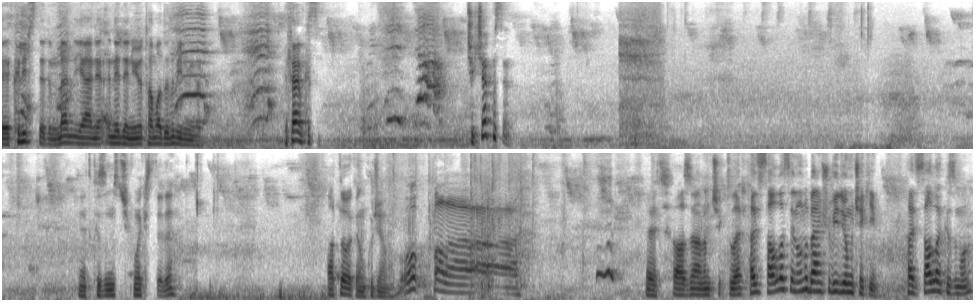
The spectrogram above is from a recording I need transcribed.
e, klips dedim. Ben yani ne deniyor tam adını bilmiyorum. Efendim kızım. Çıkacak mısın? Evet kızımız çıkmak istedi. Atla bakalım kucağıma. Hoppala. Evet Azra Hanım çıktılar. Hadi salla sen onu ben şu videomu çekeyim. Hadi salla kızım onu.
